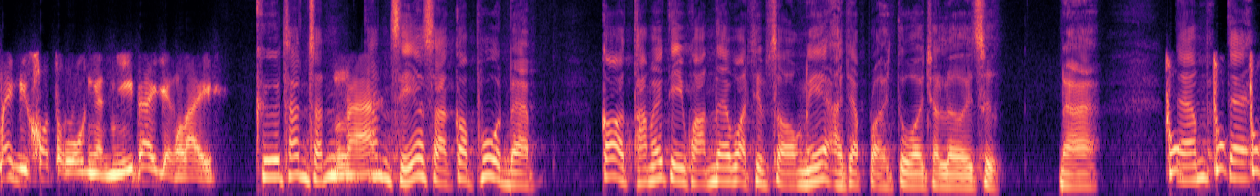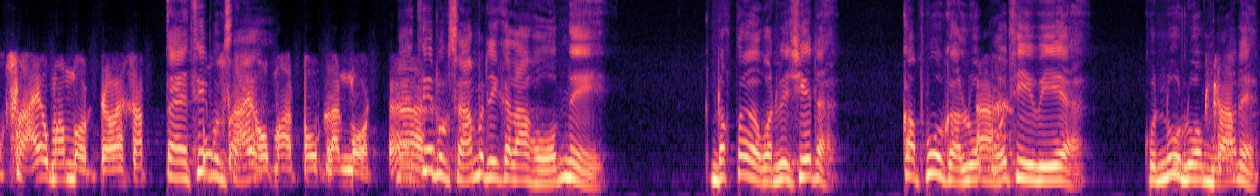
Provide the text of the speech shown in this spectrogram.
ไม่มีข้อตกลงอย่างนี้ได้อย่างไร คือท่านสันนะท่านเสียศักดิ์ก็พูดแบบ ก็ทำให้ตีความได้ว่า12นี้อาจจะปล่อยตัวเฉลยศึกนะ ทุกแต่ทุกแต่ทุกสายออกมาหมดนะครับ แต่ที่ปรึทุกกษาสายออกมาตรงกันหมดแต่อ่าที่ปรึกษามนตรีกลาโหมนี่ ดรวันวิชิตอะก็พูดกับรวมอ่าหัวทีวีอะคุณนุรวมหัควรับเนี่ย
